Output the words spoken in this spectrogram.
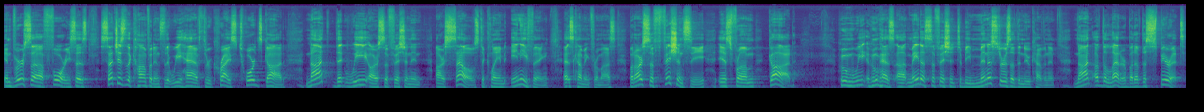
in verse uh, 4, he says, Such is the confidence that we have through Christ towards God not that we are sufficient in ourselves to claim anything as coming from us, but our sufficiency is from God, whom, we, whom has uh, made us sufficient to be ministers of the new covenant, not of the letter, but of the Spirit.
